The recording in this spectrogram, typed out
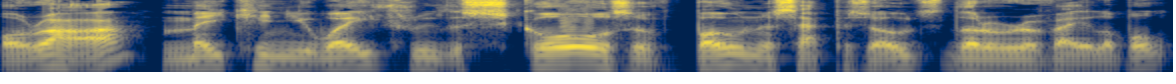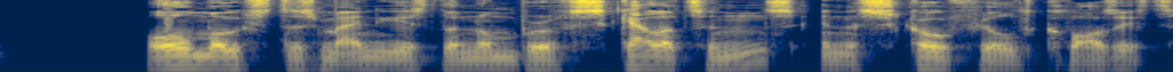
or are, making your way through the scores of bonus episodes that are available, almost as many as the number of skeletons in the Schofield closet.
